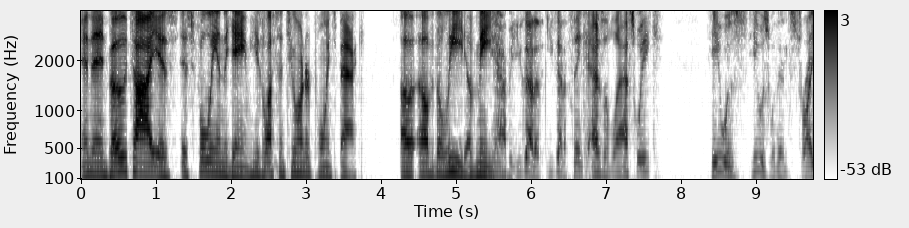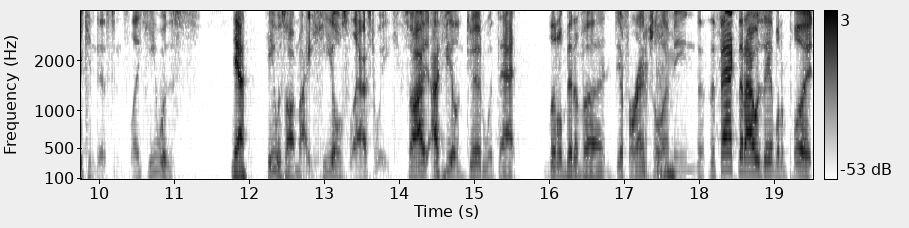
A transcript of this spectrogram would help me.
And then Bowtie is is fully in the game. He's less than 200 points back of, of the lead of me. Yeah, but you gotta you gotta think as of last week, he was he was within striking distance. Like he was Yeah. he was on my heels last week. So I, I feel good with that little bit of a differential. I mean, the, the fact that I was able to put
